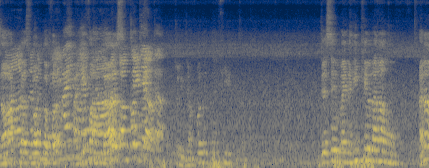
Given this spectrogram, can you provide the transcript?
not plus verb plus example हैं फिर। जैसे मैं नहीं खेल रहा हूँ है ना?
